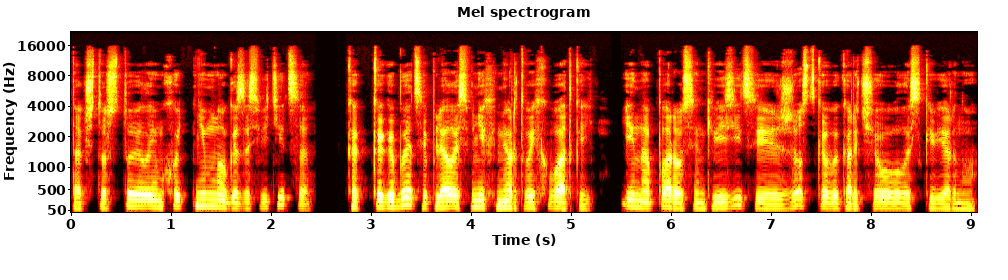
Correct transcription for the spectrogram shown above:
Так что стоило им хоть немного засветиться, как КГБ цеплялось в них мертвой хваткой и на пару с Инквизицией жестко выкорчевывалось скверну.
